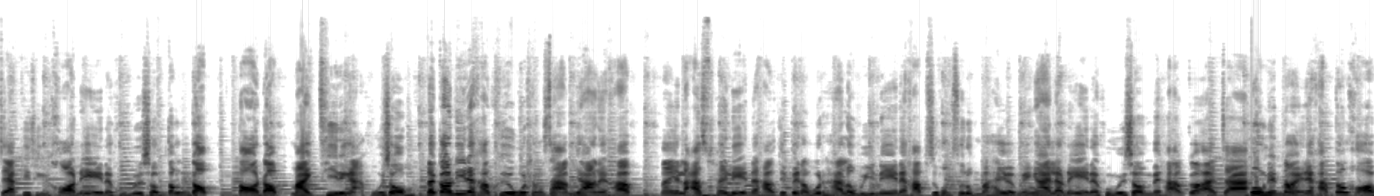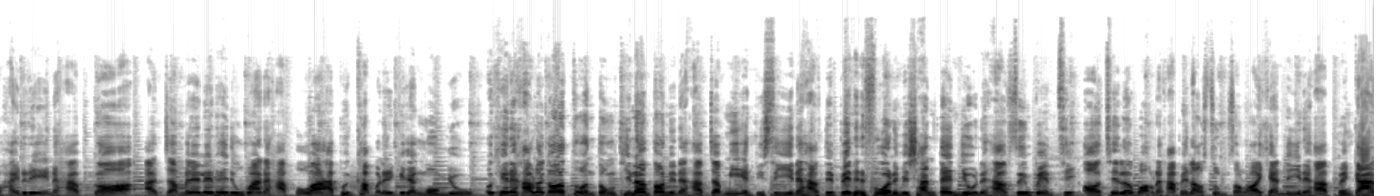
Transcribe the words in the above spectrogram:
แจ็คที่ถือค้อนนี่เองนะคุณผู้ชมต้องดรอปต่อดรอปมาอีกทีนึงอะคุณผู้ชม แล้วก็นี่นะครับคืออาวุธทั้ง 3 อย่างนะครับใน Last Pirate นะครับที่เป็นอาวุธฮาโลวีนนี่นะครับซึ่งผมสรุปมาให้แบบง่ายๆ แล้วนั่นเองนะคุณผู้ชมนะครับก็อาจจะงงนิดหน่อยนะครับต้องขออภัยด้วยนั่นเองนะครับก็อาจจะไม่ได้เล่นให้ดูมากนะครับเพราะว่าเพิ่งขับมาเล่นก็ยังงงอยู่โอเคนะครับแล้วก็ส่วนตรงที่เริ่มต้นเนี่ยนะครับจะมี NPC นะครับที่เป็น Info Animation เต้นอยู่นะครับซึ่งเป็น Tick or Tailor Box นะครับให้เราสุ่ม 200 แคนดี้นะครับเป็นการ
